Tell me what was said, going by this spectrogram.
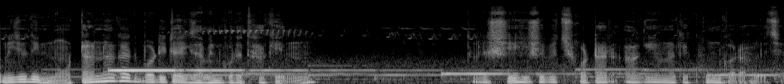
উনি যদি নটা নাগাদ বডিটা এক্সামিন করে থাকেন তাহলে সেই হিসেবে ছটার আগে ওনাকে খুন করা হয়েছে।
